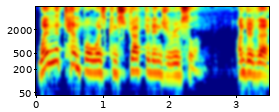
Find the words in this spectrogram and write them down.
When the temple was constructed in Jerusalem, under the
